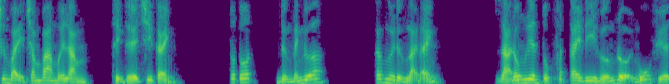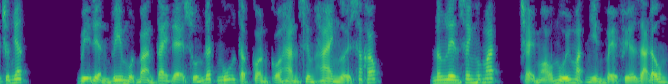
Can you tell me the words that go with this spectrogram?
chương bảy trăm ba mươi lăm, thịnh thế chi cảnh. Tốt tốt, đừng đánh nữa. Các ngươi đừng lại đánh. Giả đông liên tục phất tay đi hướng đội ngũ phía trước nhất. Bị điển vi một bàn tay đè xuống đất ngũ tập còn có hàn xiêm hai người sắc khóc. Nâng lên xanh hốc mắt, chảy máu mũi mặt nhìn về phía giả đông.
